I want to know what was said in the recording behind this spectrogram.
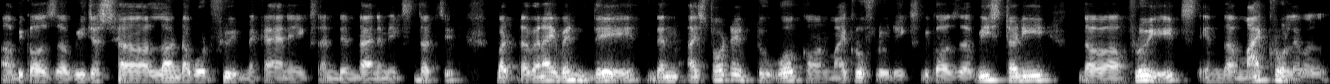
uh, because uh, we just uh, learned about fluid mechanics and then dynamics. That's it. But when I went there, then I started to work on microfluidics because we study the fluids in the micro level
